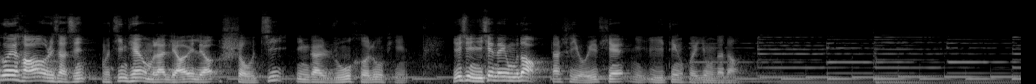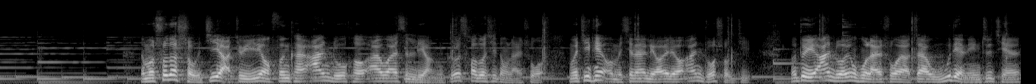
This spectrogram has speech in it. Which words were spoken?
各位好，我是小新。那么今天我们来聊一聊手机应该如何录屏。也许你现在用不到，但是有一天你一定会用得到。那么说到手机啊，就一定要分开安卓和 iOS 两个操作系统来说。那么今天我们先来聊一聊安卓手机。那对于安卓用户来说呀，在五点零之前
